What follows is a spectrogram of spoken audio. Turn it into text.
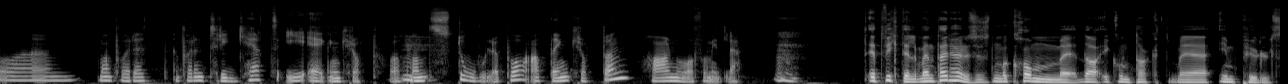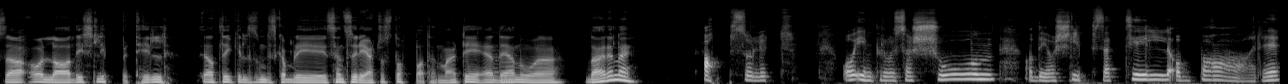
Og eh, man får, et, får en trygghet i egen kropp, og at man stoler på at den kroppen har noe å formidle. Et viktig element her høres ut som å komme da i kontakt med impulser og la de slippe til. At ikke liksom de skal bli sensurert og stoppa til enhver tid. Er det noe der, eller? Absolutt. Og improvisasjon, og det å slippe seg til, og bare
